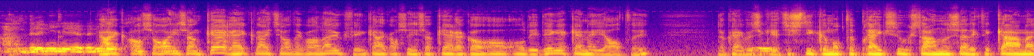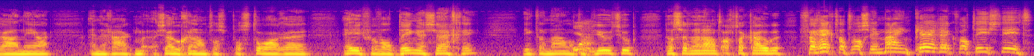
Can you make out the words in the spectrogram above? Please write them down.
Ah, dat weet ik niet meer. Weet kijk, als ze al in zo'n kerk, weet je wat ik wel leuk vind? Kijk, als ze in zo'n kerk al, al, al die dingen kennen jatten, dan kan ik eens een keertje stiekem op de preekstoel staan, dan zet ik de camera neer en dan ga ik me zogenaamd als pastoor eh, even wat dingen zeggen, die ik dan namelijk Ja. op YouTube, dat ze daarna aan het achterkomen, verrek, dat was in mijn kerk, wat is dit?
